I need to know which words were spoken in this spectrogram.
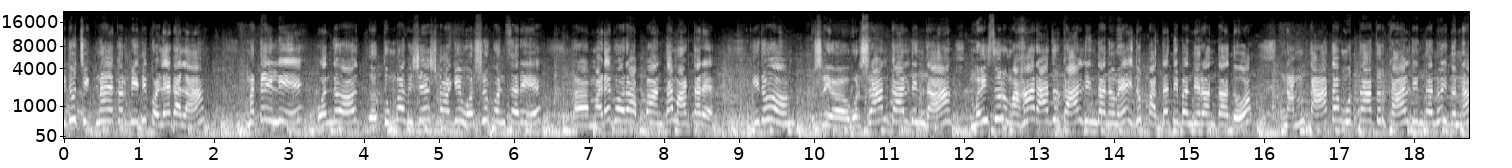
ಇದು ಚಿಕ್ಕನಾಯಕರ ಬೀದಿ ಕೊಳ್ಳೇಗಾಲ. ಮತ್ತು ಇಲ್ಲಿ ಒಂದು ತುಂಬ ವಿಶೇಷವಾಗಿ ವರ್ಷಕ್ಕೊಂದ್ಸರಿ ಮಡೆಗೋರ ಹಬ್ಬ ಅಂತ ಮಾಡ್ತಾರೆ. ಇದು, ಶ್ರೀ ವರ್ಷಾನ್ ಕಾಲದಿಂದ ಮೈಸೂರು ಮಹಾರಾಜರ ಕಾಲದಿಂದನೂ ಇದು ಪದ್ಧತಿ ಬಂದಿರೋಂಥದ್ದು. ನಮ್ಮ ತಾತ ಮುತ್ತಾತರ ಕಾಲದಿಂದನೂ ಇದನ್ನು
